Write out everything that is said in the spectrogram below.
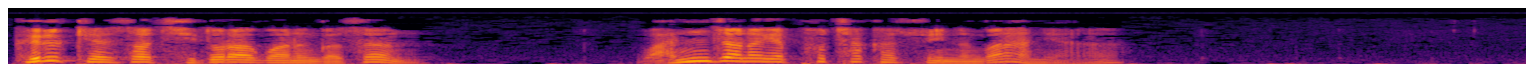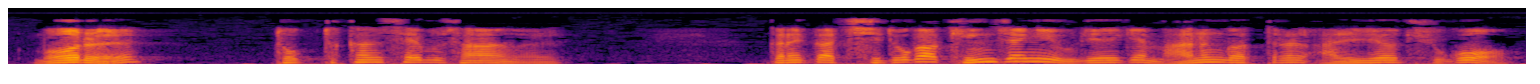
그렇게 해서 지도라고 하는 것은 완전하게 포착할 수 있는 건 아니야. 뭐를? 독특한 세부 사항을. 그러니까 지도가 굉장히 우리에게 많은 것들을 알려주고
